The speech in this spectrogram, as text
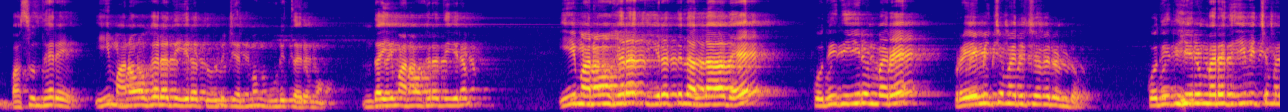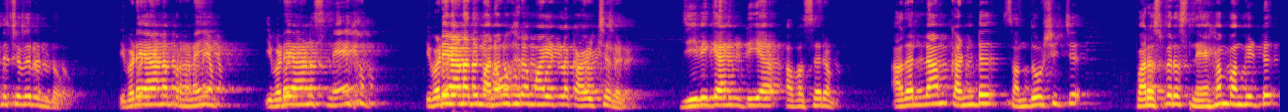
വസുന്ധരെ ഈ മനോഹര തീരത്ത് ഒരു ജന്മം കൂടി തരുമോ? എന്താ ഈ മനോഹര തീരം? ഈ മനോഹര തീരത്തിലല്ലാതെ കൊതി തീരും വരെ പ്രേമിച്ചു മരിച്ചവരുണ്ടോ? കൊതി തീരും വരെ ജീവിച്ചു മരിച്ചവരുണ്ടോ? ഇവിടെയാണ് പ്രണയം ഇവിടെയാണ് സ്നേഹം ഇവിടെയാണ് അതിമനോഹരമായിട്ടുള്ള കാഴ്ചകൾ. ജീവിക്കാൻ കിട്ടിയ അവസരം. അതെല്ലാം കണ്ട് സന്തോഷിച്ച് പരസ്പര സ്നേഹം പങ്കിട്ട്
